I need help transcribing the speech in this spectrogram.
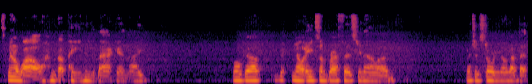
It's been a while without pain in the back and I woke up, you know, ate some breakfast, you know, um, went to the store, you know, got that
